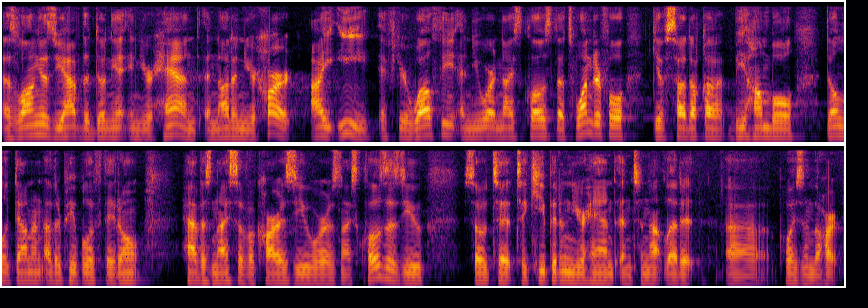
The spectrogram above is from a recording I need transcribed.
as long as you have the dunya in your hand and not in your heart, i.e., if you're wealthy and you wear nice clothes, that's wonderful. Give sadaqah, be humble, don't look down on other people if they don't have as nice of a car as you or as nice clothes as you. So to, to keep it in your hand and to not let it uh, poison the heart.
